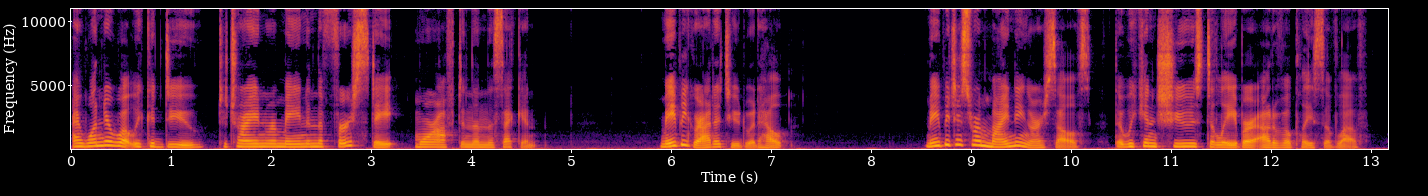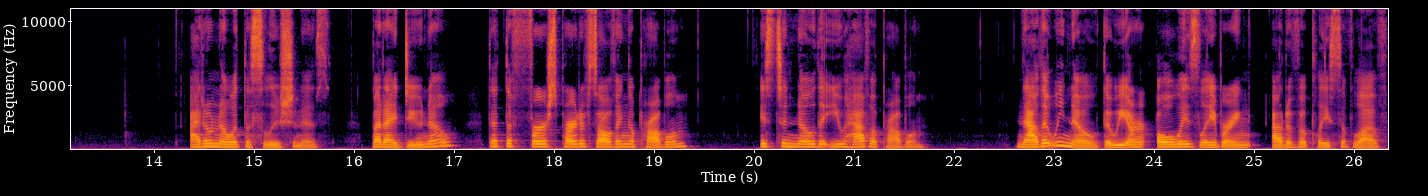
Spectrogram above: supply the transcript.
I wonder what we could do to try and remain in the first state more often than the second. Maybe gratitude would help. Maybe just reminding ourselves that we can choose to labor out of a place of love. I don't know what the solution is, but I do know that the first part of solving a problem is to know that you have a problem. Now that we know that we aren't always laboring out of a place of love,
